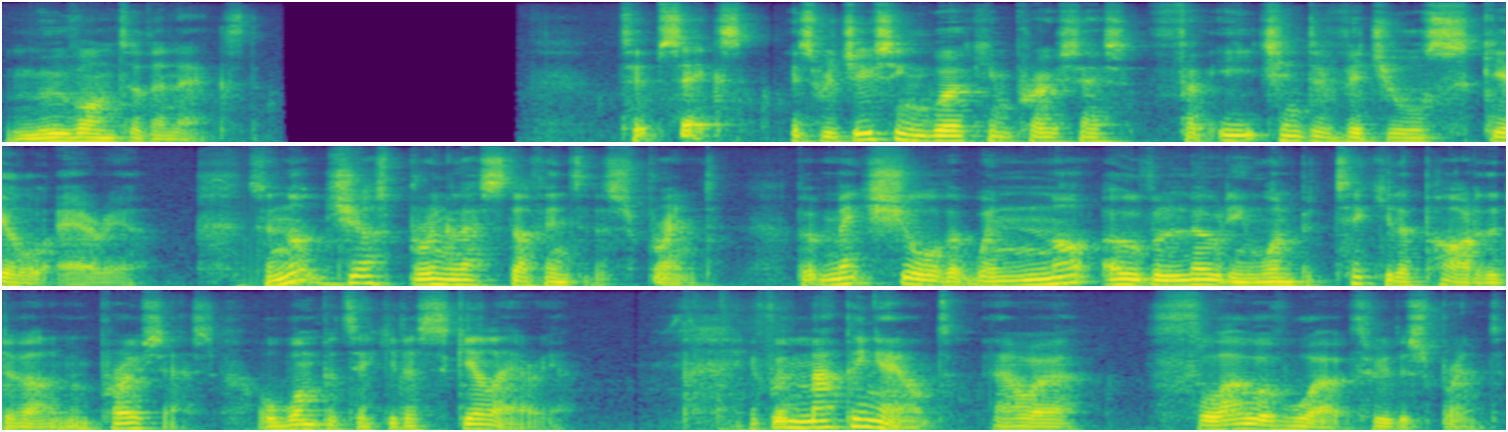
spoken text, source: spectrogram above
move on to the next. Tip 6 is reducing work in process for each individual skill area. So not just bring less stuff into the sprint, but make sure that we're not overloading one particular part of the development process or one particular skill area. If we're mapping out our flow of work through the sprint,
